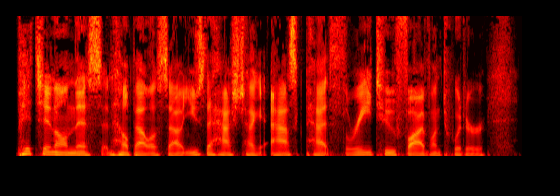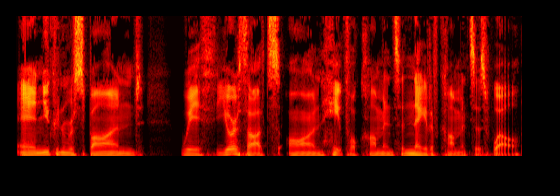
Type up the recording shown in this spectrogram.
pitch in on this and help Alice out, use the hashtag AskPat325 on Twitter, and you can respond with your thoughts on hateful comments and negative comments as well.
